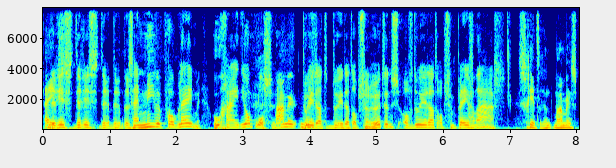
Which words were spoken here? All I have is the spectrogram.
eens. Er, is, er, is, er, er, er zijn nieuwe problemen. Hoe ga je die oplossen? Maar doe, je dat, doe je dat op zijn Ruttens of doe je dat op zijn PvdA's? Schitterend. Maar men sp-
